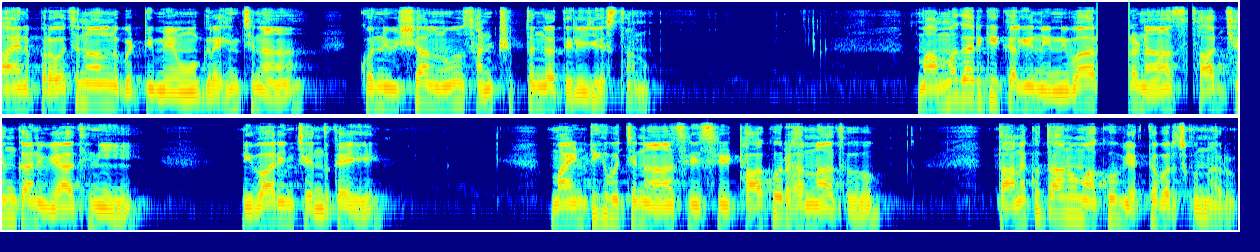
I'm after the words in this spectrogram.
ఆయన ప్రవచనాలను బట్టి మేము గ్రహించిన కొన్ని విషయాలను సంక్షిప్తంగా తెలియజేస్తాను. మా అమ్మగారికి కలిగిన నివారణ సాధ్యం కాని వ్యాధిని నివారించేందుకై మా ఇంటికి వచ్చిన శ్రీ శ్రీ ఠాకూర్ హర్నాథ్ తనకు తాను మాకు వ్యక్తపరుచుకున్నారు.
